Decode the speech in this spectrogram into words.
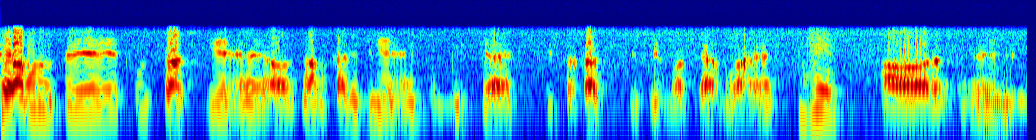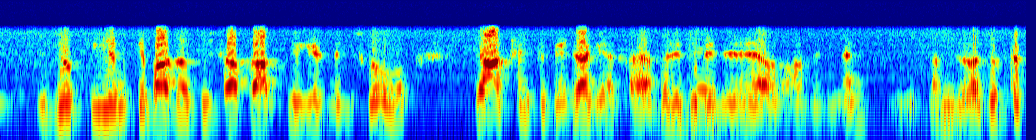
ग्रामीणों से पूछताछ किए हैं और जानकारी दिए हैं कि क्या किस प्रकार से हुआ क्या हुआ है। जी। और जो पीएम के बाद दिशा प्राप्त किए गए थे जिसको जाँच हेतु भेजा गया था बरेली भेजे हैं और वहाँ भेजे हैं समझो। जब तक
